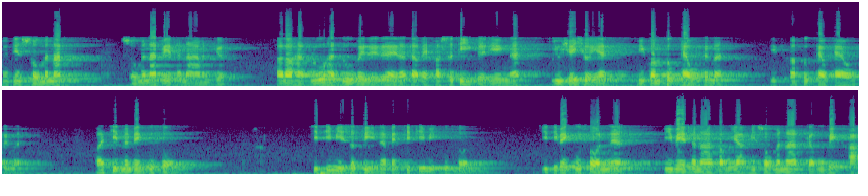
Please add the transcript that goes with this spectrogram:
มันเป็นโสมนัสโสมนัสเวทนามันเกิดพอเราหัดรู้หัดดูไปเรื่อยๆแล้วต่อไปพอสติเกิดเองนะอยู่เฉยๆอะมีความสุขแผ่วขึ้นมามีความสุขแผ่วๆขึ้นมาเพราะจิตมันเป็นกุศลจิตที่มีสตินะเป็นจิตที่มีกุศล จิตที่เป็นกุศลเนี่ย มีเวทนาสองอย่างมีโสมนัสกับอุเบกขา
